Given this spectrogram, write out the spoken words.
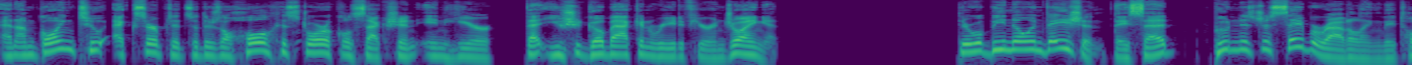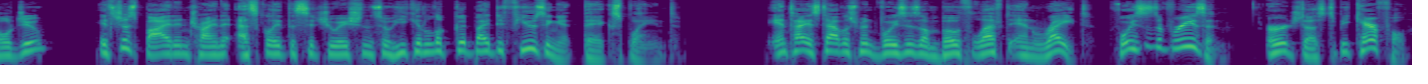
And I'm going to excerpt it, so there's a whole historical section in here that you should go back and read if you're enjoying it. There will be no invasion, they said. Putin is just saber rattling, they told you. It's just Biden trying to escalate the situation so he can look good by diffusing it, they explained. Anti establishment voices on both left and right, voices of reason, urged us to be careful.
